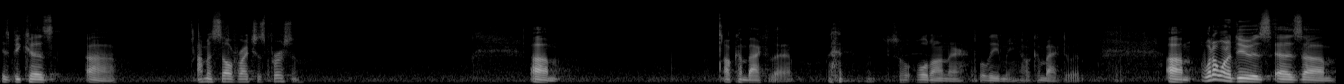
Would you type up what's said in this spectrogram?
is because uh, I'm a self righteous person. Um, I'll come back to that. so hold on there. Believe me, I'll come back to it. Um, what I want to do is, as um,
